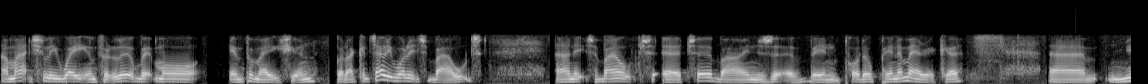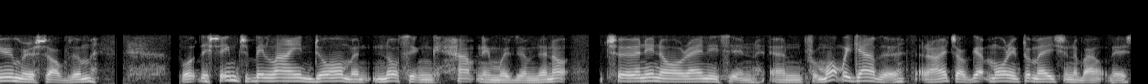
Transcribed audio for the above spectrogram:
I'm actually waiting for a little bit more information, but I can tell you what it's about. And it's about uh, turbines that have been put up in America, um, numerous of them, but they seem to be lying dormant, nothing happening with them. They're not turning or anything. And from what we gather, right, I'll get more information about this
